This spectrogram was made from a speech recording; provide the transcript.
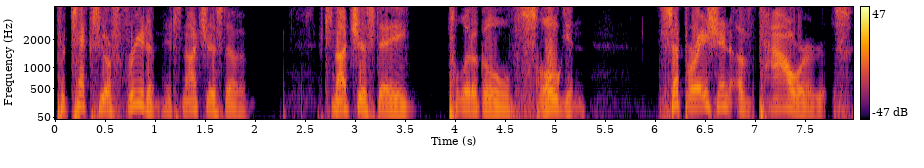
protects your freedom. It's not just a it's not just a political slogan. Separation of powers,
